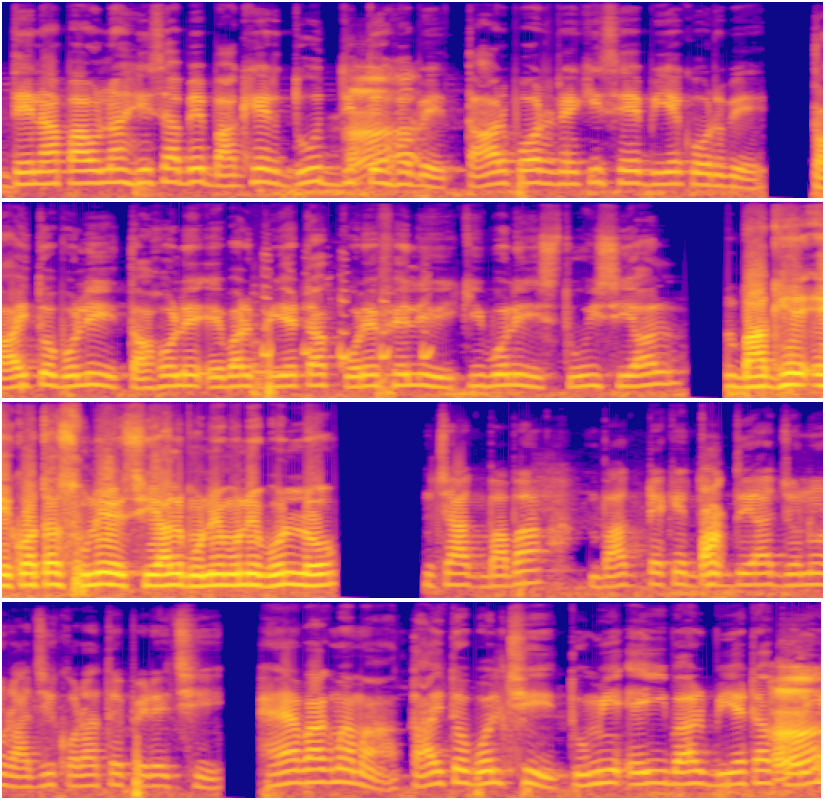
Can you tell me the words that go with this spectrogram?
দেনা পাওনা হিসাবে বাঘের দুধ দিতে হবে তারপর নাকি সে বিয়ে করবে। তাই তো বলি তাহলে এবার বিয়েটা করে ফেলি কি বলিস তুই শিয়াল? বাঘের এ কথা শুনে শিয়াল মনে মনে বলল যাক বাবা বাঘটাকে দুধ দেওয়ার জন্য রাজি করাতে পেরেছি। হ্যাঁ বাঘ মামা তাই তো বলছি তুমি এইবার বিয়েটা করেই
